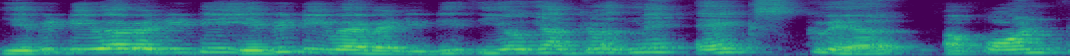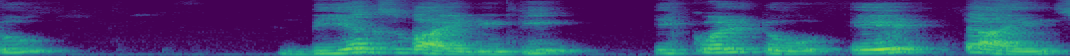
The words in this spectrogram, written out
ये भी d y by d t ये भी d y by d t ये हो गया आपके पास में x square upon two d x by d t equal to eight times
